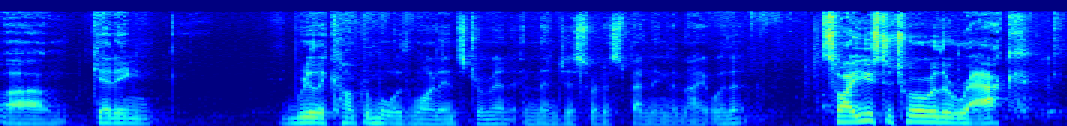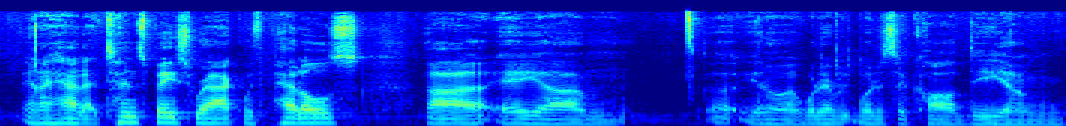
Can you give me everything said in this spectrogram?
um, getting really comfortable with one instrument and then just sort of spending the night with it. So I used to tour with a rack, and I had a 10 space rack with pedals, uh, a um, uh, you know whatever what is it called the um,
